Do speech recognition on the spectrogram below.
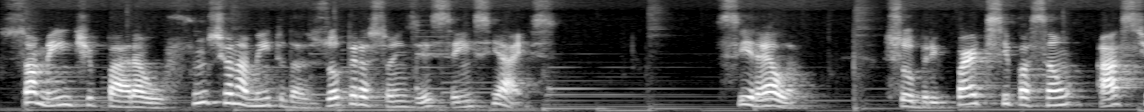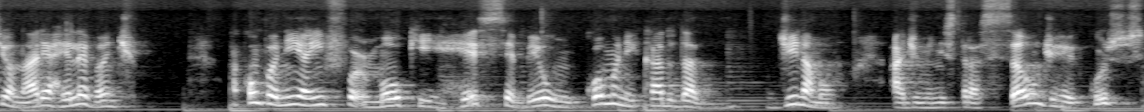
somente para o funcionamento das operações essenciais. Cirela, sobre participação acionária relevante. A companhia informou que recebeu um comunicado da Dinamo Administração de Recursos,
